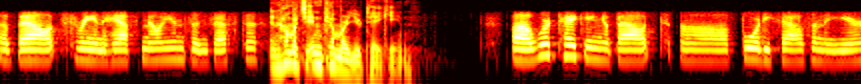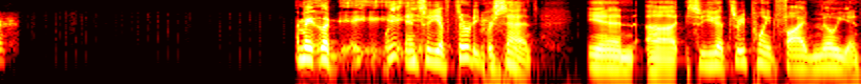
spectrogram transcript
about three and a half millions invested. And how much income are you taking? Uh, we're taking about uh, forty thousand a year. I mean, look, y- y- and so you have 30% in uh so you got 3.5 million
